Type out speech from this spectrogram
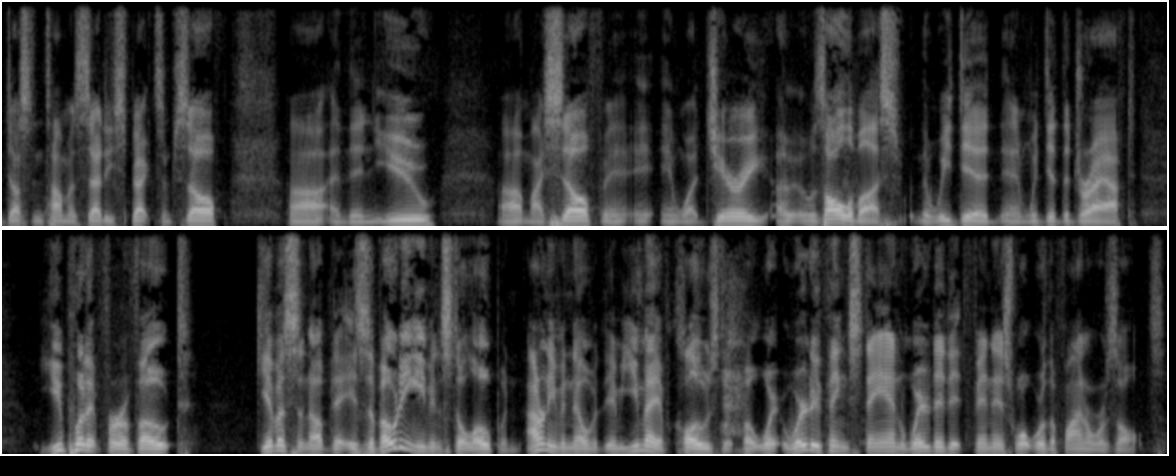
Dustin Tomasetti, Specs himself, uh, and then you. Uh, myself and, and, what Jerry, it was all of us that we did, and we did the draft. You put it for a vote give us an update. Is the voting even still open? I don't even know. I mean, you may have closed it, but where, where do things stand? Where did it finish? What were the final results?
